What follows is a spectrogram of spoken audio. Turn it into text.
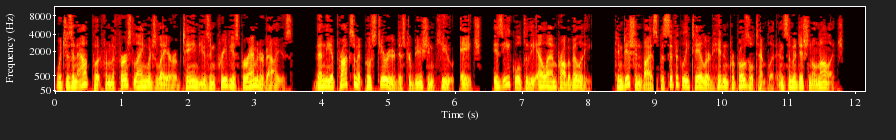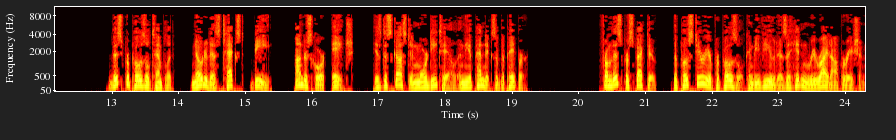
which is an output from the first language layer obtained using previous parameter values, then the approximate posterior distribution q, h, is equal to the LM probability, conditioned by a specifically tailored hidden proposal template and some additional knowledge. This proposal template, noted as text b underscore h, is discussed in more detail in the appendix of the paper. From this perspective, the posterior proposal can be viewed as a hidden rewrite operation.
